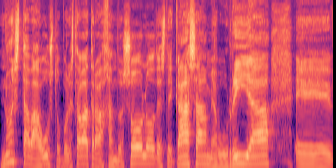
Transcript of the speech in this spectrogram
no estaba a gusto, porque estaba trabajando solo, desde casa, me aburría, eh,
